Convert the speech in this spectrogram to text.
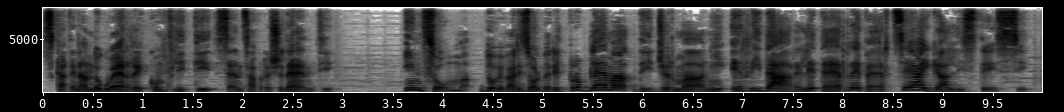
Scatenando guerre e conflitti senza precedenti. Insomma, doveva risolvere il problema dei Germani e ridare le terre perse ai Galli stessi.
